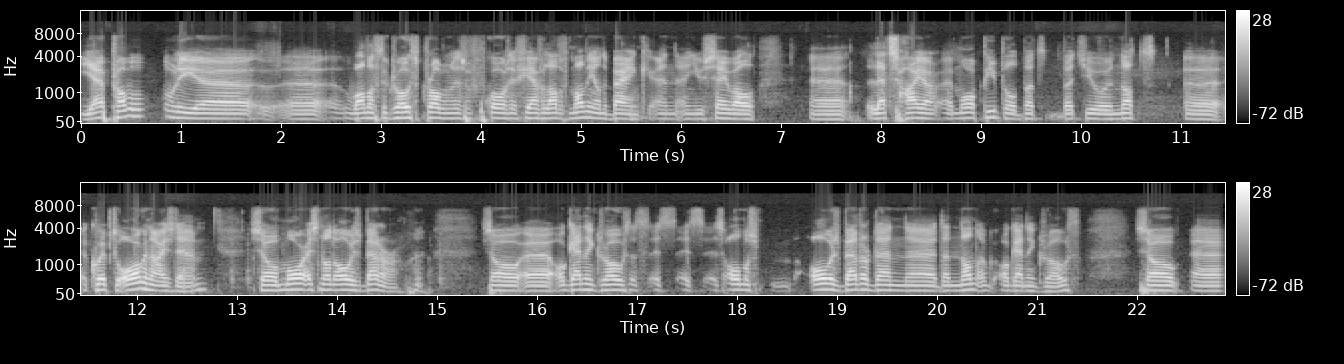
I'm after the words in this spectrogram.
Yeah, probably uh, uh, one of the growth problems is, of course, if you have a lot of money on the bank and, and you say, well, uh, let's hire uh, more people, but but you're not uh, equipped to organize them. So more is not always better. so organic growth is, is, is, is, almost always better than than non-organic growth. So a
